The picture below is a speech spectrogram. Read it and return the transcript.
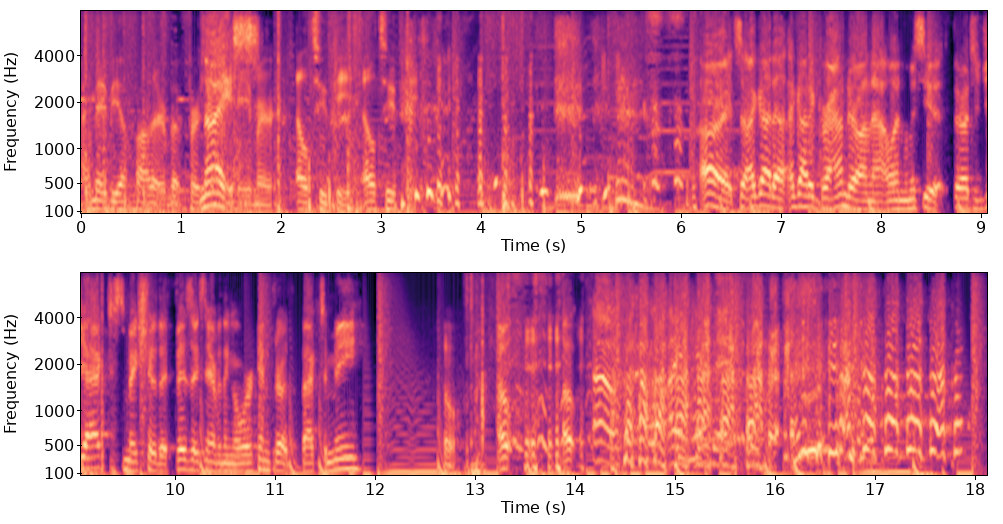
I may be a father, but first Nice. I'm a gamer. L2P. L2P. All right, so I got a I got a grounder on that one. Let me see it. Throw it to Jack just to make sure the physics and everything are working. Throw it back to me. oh. Oh, oh. Oh, I hit it.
